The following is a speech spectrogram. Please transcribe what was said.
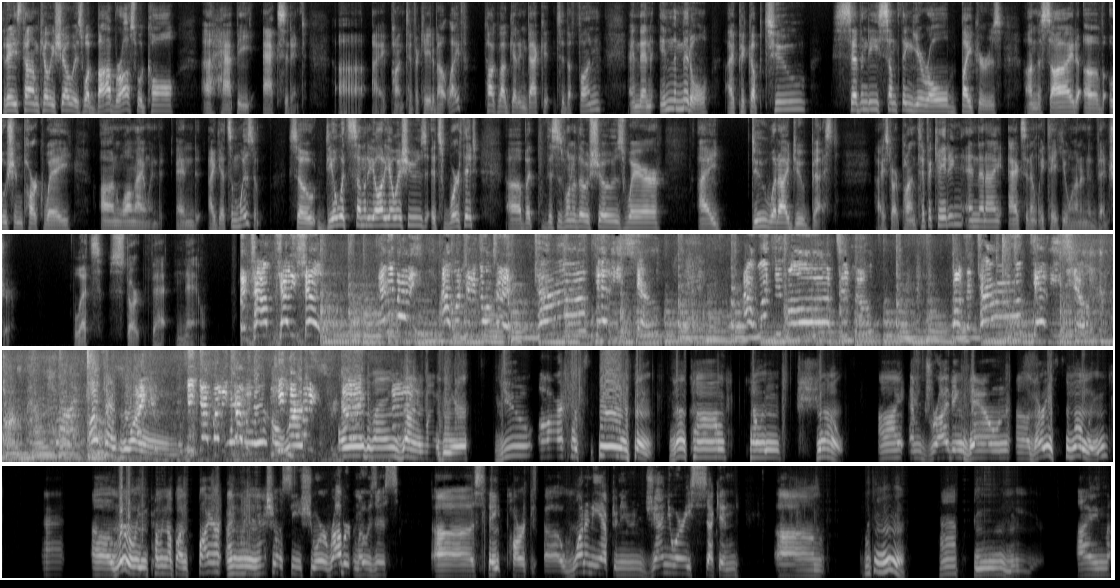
Today's Tom Kelly Show is what Bob Ross would call a happy accident. Uh, I pontificate about life, talk about getting back to the fun, and then in the middle, I pick up two 70 something year old bikers on the side of Ocean Parkway on Long Island, and I get some wisdom. So deal with some of the audio issues, it's worth it. Uh, but this is one of those shows where I do what I do best. I start pontificating and then I accidentally take you on an adventure. Let's start that now. The Tom Kelly Show. Everybody, I want you to go to the Tom Kelly Show. I want you all to know about the Tom Kelly Show. Content warning. Keep that money coming. Keep Alert. that money. Auld Lang Syne, my dear. You are experiencing the Tom Kelly Show. I am driving down uh, very slowly at uh, literally coming up on Fire Island National Seashore, Robert Moses uh, State Park, uh, 1 in the afternoon, January 2nd. Um, Happy New Year. Happy New Year. I'm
